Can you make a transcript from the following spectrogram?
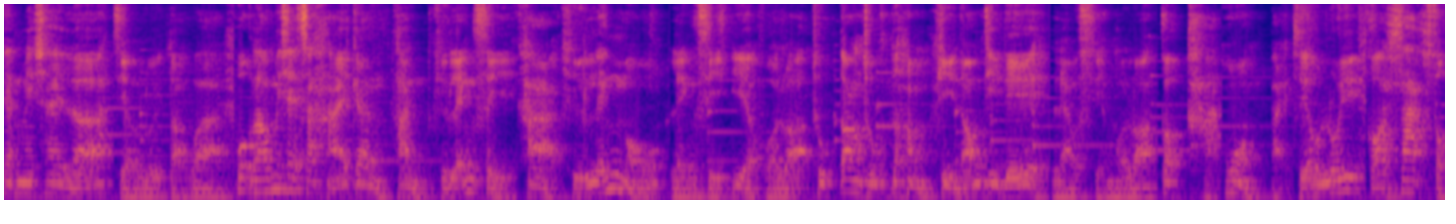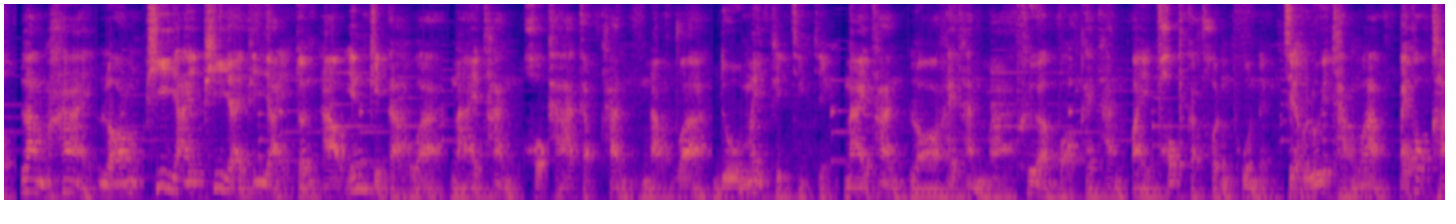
กันไม่ใช่เหรอเสี่ยวลุยตอบว่า พวกเราไม่ใช่สหายกัน ท่านคือเล้งสีข้าคือเล้งโง่เล้งสีเอี้ยหัวเราะถูกต้องถูกต้องพี่น้องที่ดี แล้วเสียงหัวเราะก็ขาดห่วงไปเสียวลุยกอดซากศพล่ำไห้ร้องพี่ใหญ่พี่ใหญ่พี่ใหญ่จนเอาเอี้ยงกิกล่าวว่านายท่านคบค้ากับท่าน นับว่าดูไม่ผิดจริงๆ นายท่านรอให้ท่านมา เพื่อบอกให้ท่านไปพบกับคนผู้หนึ่ง เจียวลุยถามว่าไปพบใคร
